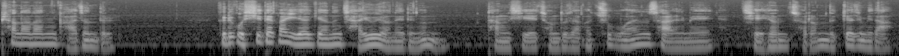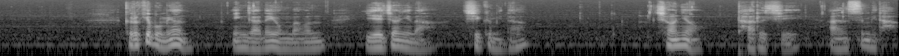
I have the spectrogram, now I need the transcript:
편안한 가전들, 그리고 시대가 이야기하는 자유연애 등은 당시의 전도자가 추구한 삶의 재현처럼 느껴집니다. 그렇게 보면 인간의 욕망은 예전이나 지금이나 전혀 다르지 않습니다.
